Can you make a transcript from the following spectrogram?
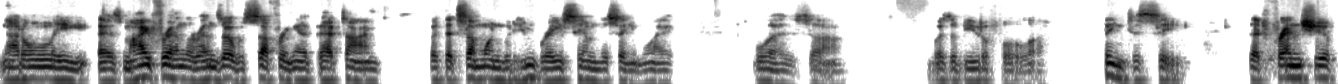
not only as my friend Lorenzo was suffering at that time, but that someone would embrace him the same way was, uh, was a beautiful uh, thing to see. That friendship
